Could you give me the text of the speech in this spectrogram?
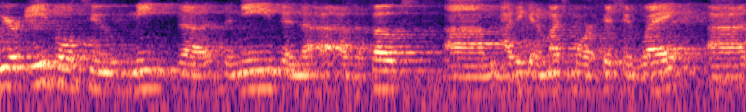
we're able to meet the, the needs and the, uh, of the folks um, I think in a much more efficient way. Uh,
